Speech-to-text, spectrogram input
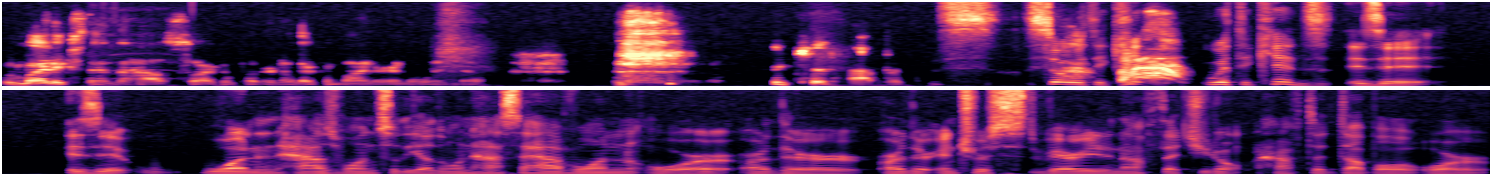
we might extend the house so I can put another combiner in the window. it could happen. So with the ki- with the kids, is it is it one has one so the other one has to have one, or are there are their interests varied enough that you don't have to double or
